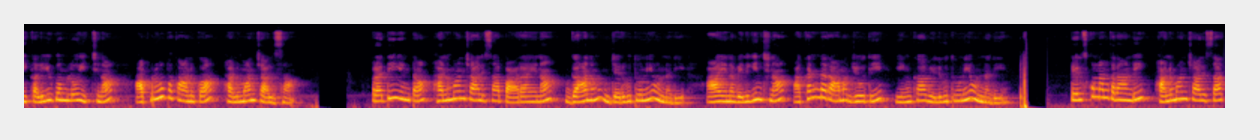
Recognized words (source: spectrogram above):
ఈ కలియుగంలో ఇచ్చిన అపురూప కానుక హనుమాన్ చాలీసా. ప్రతి ఇంట హనుమాన్ చాలీసా పారాయణ గానం జరుగుతూనే ఉన్నది. ఆయన వెలిగించిన అఖండ రామజ్యోతి ఇంకా వెలుగుతూనే ఉన్నది. తెలుసుకున్నాం కదా అండి. హనుమాన్ చాలీసా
